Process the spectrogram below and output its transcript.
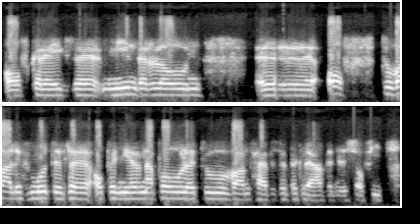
of kregen ze minder loon. of toevallig moeten ze op een jaar naar Polen toe, want hebben ze begrafenis of iets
